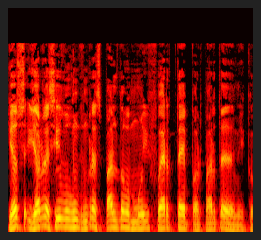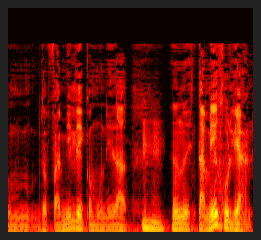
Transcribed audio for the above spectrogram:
yo yo recibo un, respaldo muy fuerte por parte de mi familia y comunidad. También Julián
